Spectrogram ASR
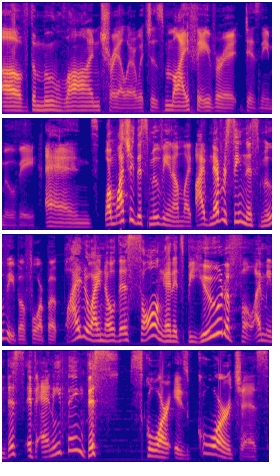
of the Mulan trailer, which is my favorite Disney movie. And I'm watching this movie and I'm like, I've never seen this movie before, but why do I know this song? And it's beautiful. I mean, this if anything, this score is gorgeous.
